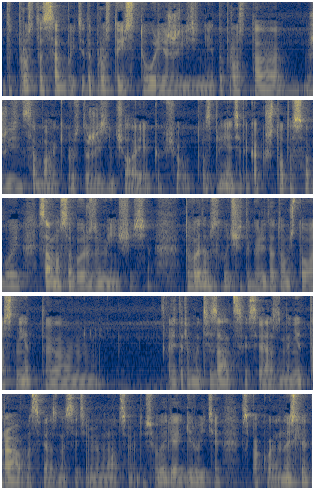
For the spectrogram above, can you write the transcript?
Это просто событие, это просто история жизни, это просто жизнь собаки, просто жизнь человека. Все. Вот воспринять это как что-то собой, само собой разумеющееся. То в этом случае это говорит о том, что у вас нет эм, ретравматизации связаны, нет травмы, связанной с этими эмоциями. То есть вы реагируете спокойно. Но если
